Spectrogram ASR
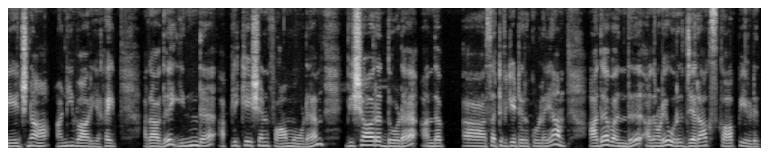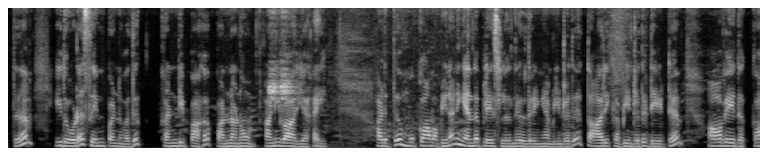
பேஜ்னா அனிவாரியகை. அதாவது இந்த அப்ளிகேஷன் ஃபார்மோட விஷாரத்தோட அந்த சர்டிஃபிகேட் இருக்கும் இல்லையா? அதை வந்து அதனுடைய ஒரு ஜெராக்ஸ் காப்பி எடுத்து இதோட சென்ட் பண்ணுவது கண்டிப்பாக பண்ணணும். அனிவாரியகை. அடுத்து முகாம் அப்படின்னா நீங்கள் எந்த பிளேஸ்லேருந்து எழுதுறீங்க அப்படின்றது தாரிக் அப்படின்றது டேட்டு ஆவேதக்கா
